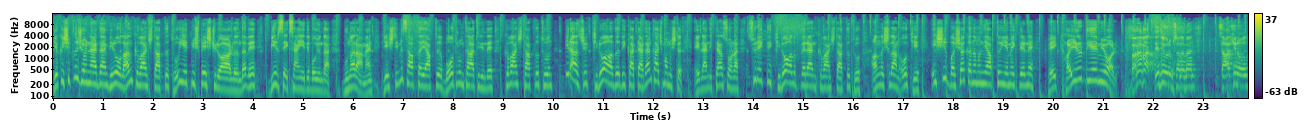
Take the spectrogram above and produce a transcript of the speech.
Yakışıklı jönlerden biri olan Kıvanç Tatlıtuğ 75 kilo ağırlığında ve 1.87 boyunda. Buna rağmen geçtiğimiz hafta yaptığı Bodrum tatilinde Kıvanç Tatlıtuğ'un birazcık kilo aldığı dikkatlerden kaçmamıştı. Evlendikten sonra sürekli kilo alıp veren Kıvanç Tatlıtuğ anlaşılan o ki eşi Başak Hanım'ın yaptığı yemeklerine pek hayır diyemiyor. Bana bak ne diyorum sana ben? Sakin ol.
